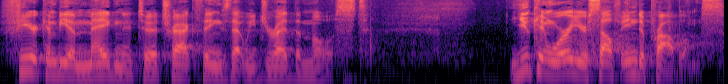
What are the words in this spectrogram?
Fear can be a magnet to attract things that we dread the most you can worry yourself into problems.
